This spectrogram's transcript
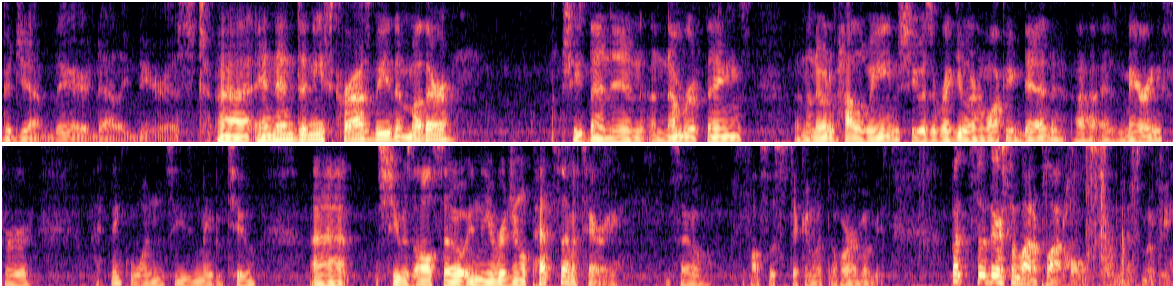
good job there, Dolly Dearest. Uh, and then Denise Crosby, the mother, She's been in a number of things. On the note of Halloween, she was a regular in Walking Dead uh, as Mary for, I think, one season, maybe two. Uh, she was also in the original Pet Sematary. So, also sticking with the horror movies. But so there's a lot of plot holes in this movie.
